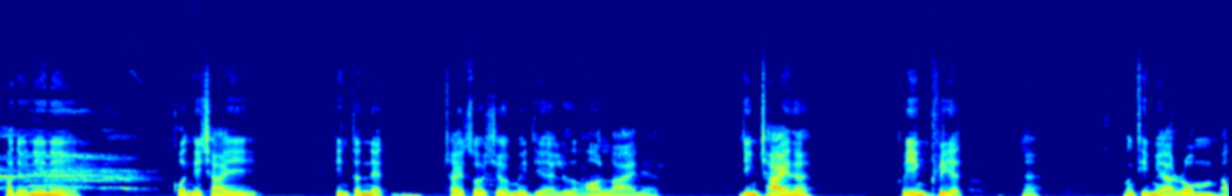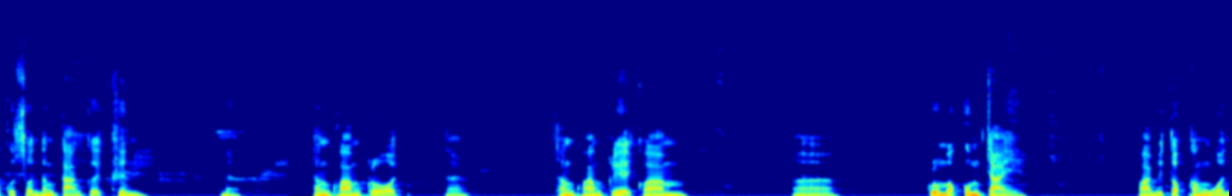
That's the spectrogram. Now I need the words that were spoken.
เพราะเดี๋ยวนี้นี่คนที่ใช้อินเทอร์เน็ต ใช้โซเชียลมีเดียหรือออนไลน์เนี่ยยิ่งใช้นะ ก็ยิ่งเครียดนะบางทีมีอารมณ์อกุศลต่างๆเกิดขึ้นนะทั้งความโกรธนะทั้งความเกลียดความ กลุ่มอกกลุ่มใจ ความวิตกกังวล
